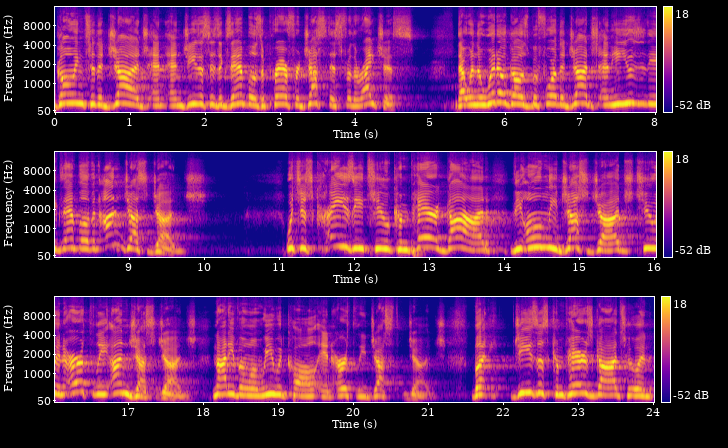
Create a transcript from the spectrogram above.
going to the judge, and, and Jesus' example is a prayer for justice for the righteous. That when the widow goes before the judge, and he uses the example of an unjust judge, which is crazy to compare God, the only just judge, to an earthly unjust judge. Not even what we would call an earthly just judge. But Jesus compares God to an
